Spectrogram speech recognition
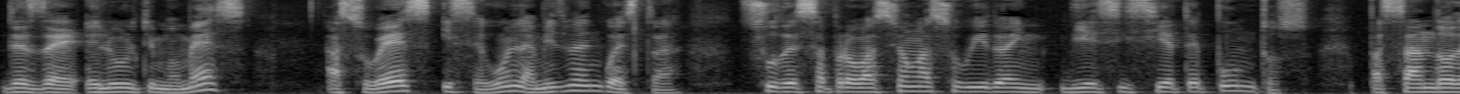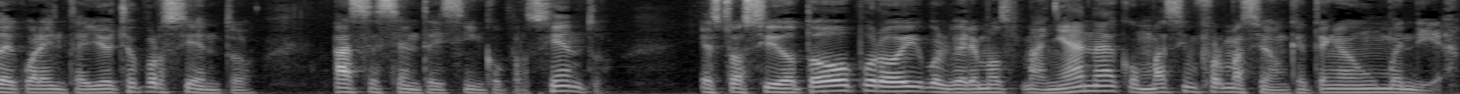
desde el último mes. A su vez, y según la misma encuesta, su desaprobación ha subido en 17 puntos, pasando de 48% a 65%. Esto ha sido todo por hoy. Volveremos mañana con más información. Que tengan un buen día.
